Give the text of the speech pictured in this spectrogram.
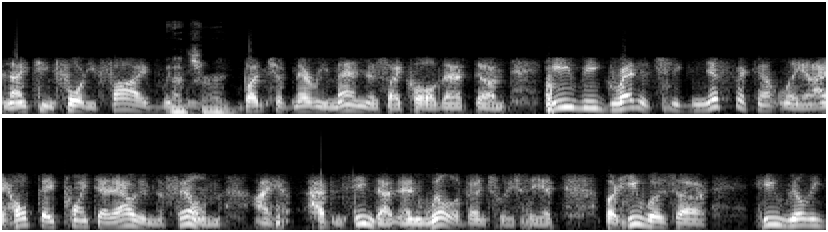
in 1945, with That's right. a bunch of merry men, as I call that, um, he regretted significantly, and I hope they point that out in the film. I haven't seen that, and will eventually see it. But he was. Uh, he really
